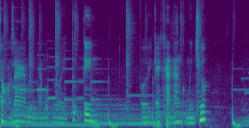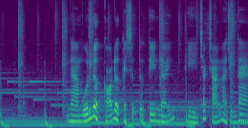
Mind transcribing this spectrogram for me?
tỏ ra mình là một người tự tin với cái khả năng của mình trước. Là muốn được có được cái sự tự tin đấy thì chắc chắn là chúng ta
